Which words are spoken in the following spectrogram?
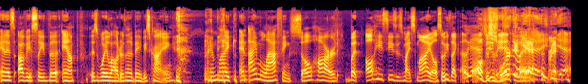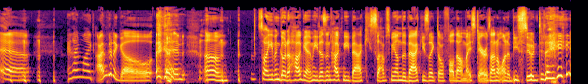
And it's obviously the amp is way louder than a baby's crying. I'm like, and I'm laughing so hard, but all he sees is my smile. So he's like, oh yeah, Oh, this is working, into yeah, it. right. yeah. And I'm like, I'm gonna go. and um, so I even go to hug him. He doesn't hug me back. He slaps me on the back. He's like, don't fall down my stairs. I don't want to be sued today.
